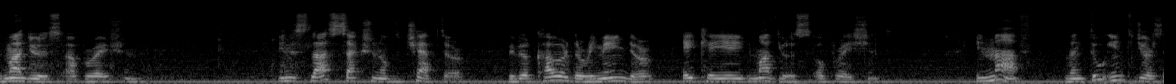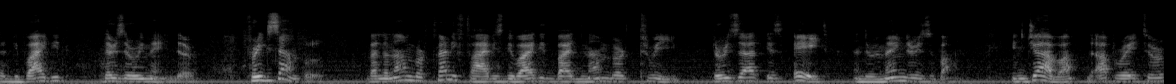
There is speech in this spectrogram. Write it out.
the modulus operation. In this last section of the chapter, we will cover the remainder aka modulus operations. In math, when two integers are divided, there is a remainder. For example, when the number 25 is divided by the number 3, the result is 8 and the remainder is 1. In Java, the operator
